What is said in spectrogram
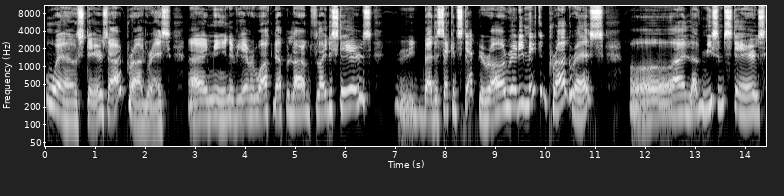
Well, stairs are progress. I mean, have you ever walked up a long flight of stairs? By the second step, you're already making progress. Oh, I love me some stairs.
